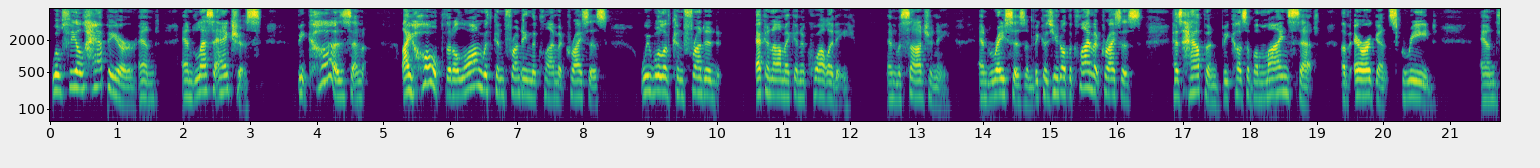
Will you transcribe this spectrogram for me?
will feel happier and, and less anxious because, and I hope that along with confronting the climate crisis, we will have confronted economic inequality and misogyny and racism because, you know, the climate crisis has happened because of a mindset of arrogance, greed, and,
